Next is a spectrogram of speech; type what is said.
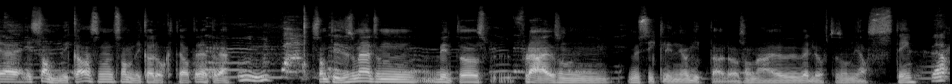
eh, i Sandvika, da, som Sandvika Rockteater heter det. Samtidig som jeg liksom begynte å For det er jo sånn musikklinje og gitar og sånn, det er jo veldig ofte sånn jazzting. Ja.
